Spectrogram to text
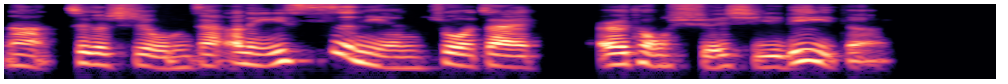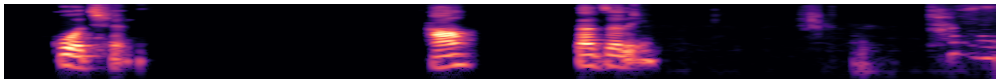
那这个是我们在二零一四年做在儿童学习力的过程。好，到这里。太棒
